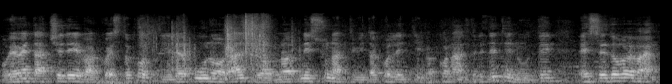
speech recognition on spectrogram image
Ovviamente accedeva a questo cortile un'ora al giorno, nessuna attività collettiva con altri detenuti e se doveva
